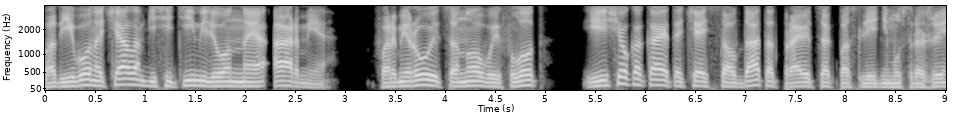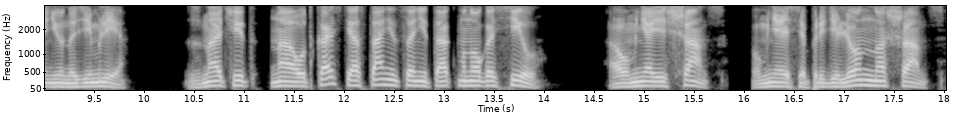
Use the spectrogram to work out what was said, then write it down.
Под его началом 10-миллионная армия. Формируется новый флот, и еще какая-то часть солдат отправится к последнему сражению на земле. Значит, на ауткасте останется не так много сил. А у меня есть шанс. У меня есть определенно шанс.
